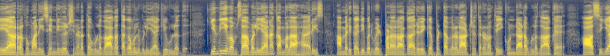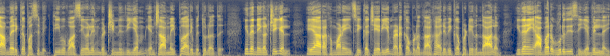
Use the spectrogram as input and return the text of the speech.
ஏ ஆர் ரகுமான் இசை நிகழ்ச்சி நடத்த உள்ளதாக தகவல் வெளியாகியுள்ளது. இந்திய வம்சாவளியான கமலா ஹாரிஸ் அமெரிக்க அதிபர் வேட்பாளராக அறிவிக்கப்பட்ட வரலாற்று தருணத்தை கொண்டாட உள்ளதாக ஆசிய அமெரிக்க பசிபிக் தீவுவாசிகளின் வெற்றி நிதியம் என்ற அமைப்பு அறிவித்துள்ளது. இந்த நிகழ்ச்சியில் ஏ ஆர் ரகுமானின் இசை கச்சேரியும் நடக்கவுள்ளதாக அறிவிக்கப்பட்டிருந்தாலும் இதனை அவர் உறுதி செய்யவில்லை.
